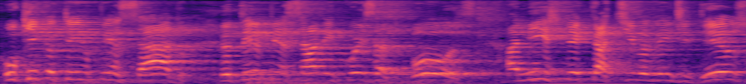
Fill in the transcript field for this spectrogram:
o que, que eu tenho pensado. Eu tenho pensado em coisas boas, a minha expectativa vem de Deus,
